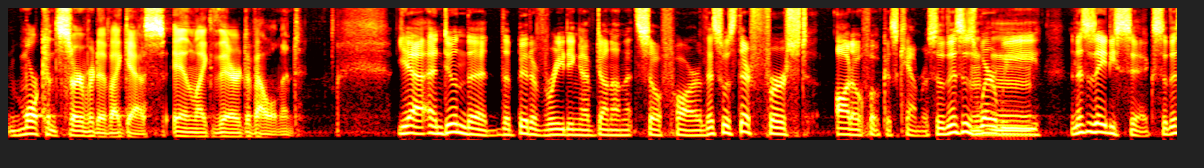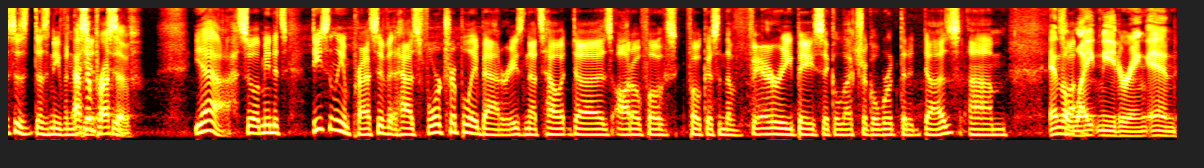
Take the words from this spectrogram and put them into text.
more conservative, I guess, in like their development. Yeah, and doing the the bit of reading I've done on it so far, this was their first autofocus camera. So this is where we and this is 86. So this is doesn't even Mm-hmm. That's impressive. Yeah. So I mean it's decently impressive. It has four AAA batteries and that's how it does autofocus focus and the very basic electrical work that it does. Um and the So I- light metering and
